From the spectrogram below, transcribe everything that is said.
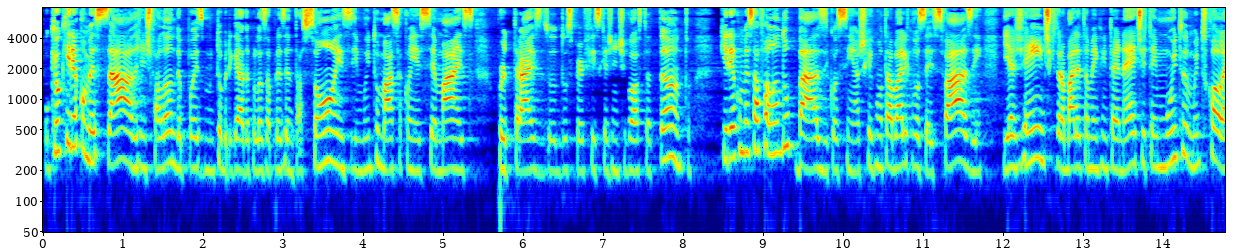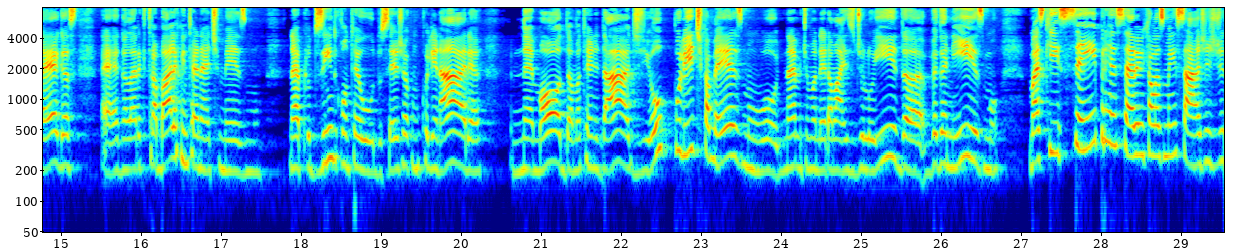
o que eu queria começar, a gente falando, depois, muito obrigada pelas apresentações e muito massa conhecer mais por trás do, dos perfis que a gente gosta tanto. Queria começar falando o básico, assim, acho que com o trabalho que vocês fazem, e a gente que trabalha também com internet, tem muito, muitos colegas, é, galera que trabalha com internet mesmo, né, produzindo conteúdo, seja com culinária, né, moda, maternidade, ou política mesmo, ou né, de maneira mais diluída, veganismo, mas que sempre recebem aquelas mensagens de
